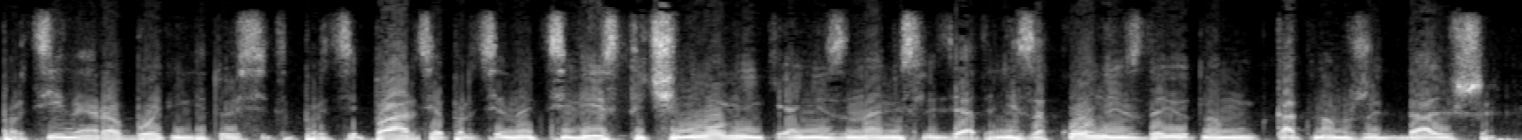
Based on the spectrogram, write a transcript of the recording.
партийные работники, то есть это партия, партийные активисты, чиновники, они за нами следят, они законы издают нам, как нам жить дальше –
